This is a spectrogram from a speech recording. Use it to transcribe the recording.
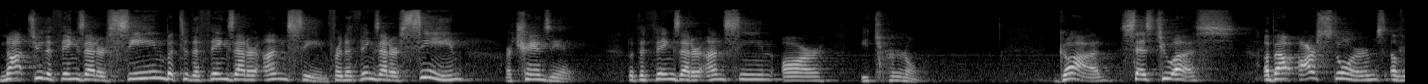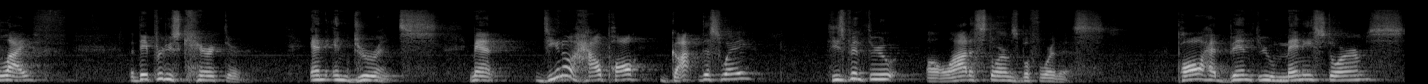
not to the things that are seen, but to the things that are unseen. For the things that are seen are transient, but the things that are unseen are eternal. God says to us about our storms of life that they produce character and endurance. Man, do you know how Paul got this way? He's been through a lot of storms before this. Paul had been through many storms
